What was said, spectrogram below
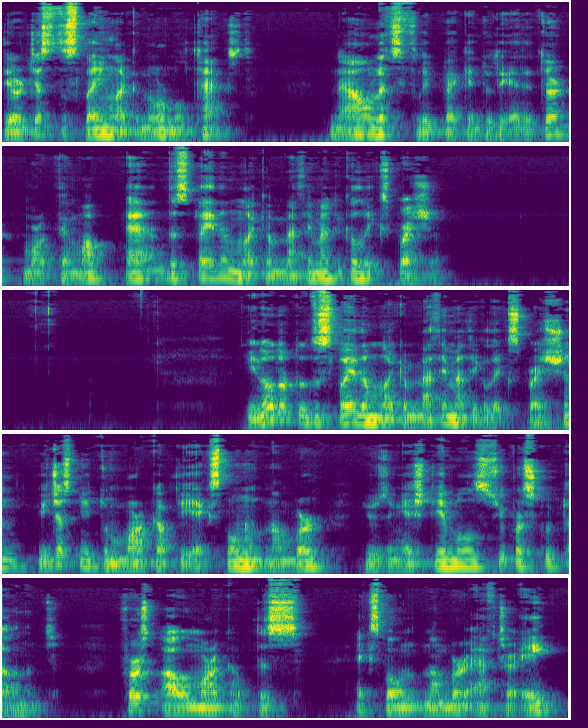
they are just displaying like a normal text. Now let's flip back into the editor, mark them up, and display them like a mathematical expression. In order to display them like a mathematical expression, we just need to mark up the exponent number using HTML's superscript element. First, I'll mark up this exponent number after 8.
